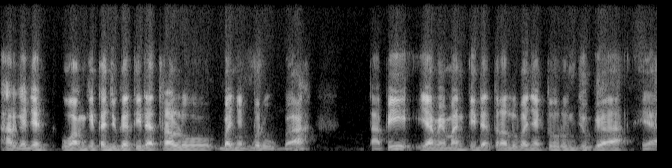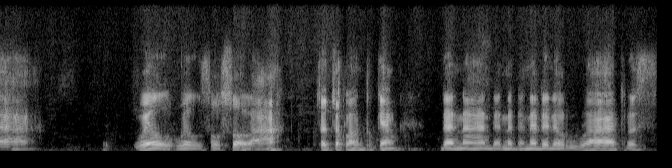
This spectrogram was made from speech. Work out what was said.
harganya uang kita juga tidak terlalu banyak berubah tapi ya memang tidak terlalu banyak turun juga ya well well so so lah cocok lah untuk yang dana dana dana dana darurat terus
